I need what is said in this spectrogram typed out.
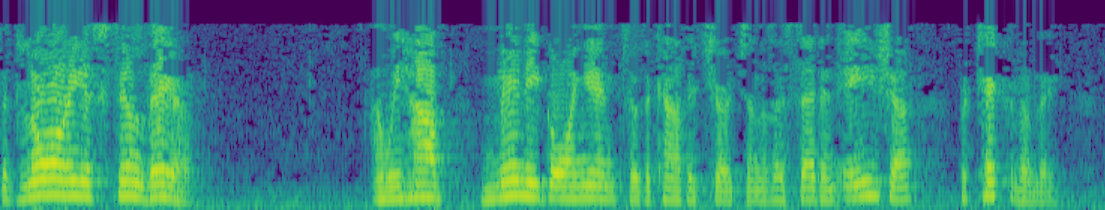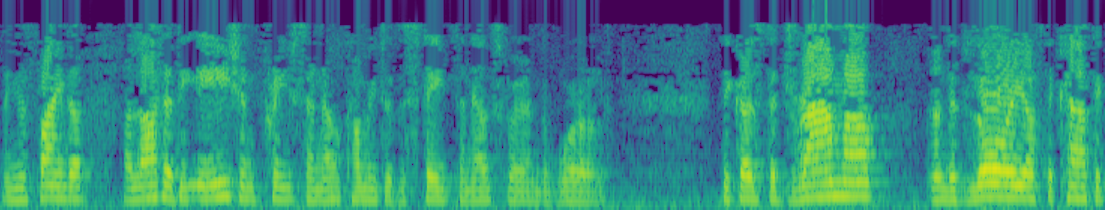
the glory is still there. And we have many going into the Catholic Church. And as I said, in Asia particularly, and you'll find that a lot of the Asian priests are now coming to the States and elsewhere in the world. Because the drama and the glory of the Catholic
